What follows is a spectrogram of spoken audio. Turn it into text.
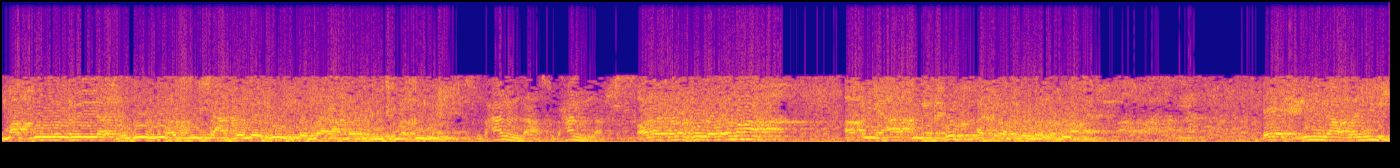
مقبول الملت حضور محمد شاہل روح کے برابر نسبتی ہیں. سبحان اللہ سبحان اللہ اور اشرف العلماء اپنے آپ میں خود اشرف العلماء ہے ایک زندہ ولی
